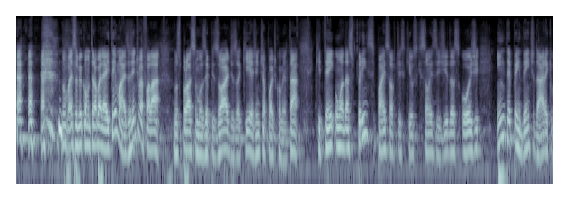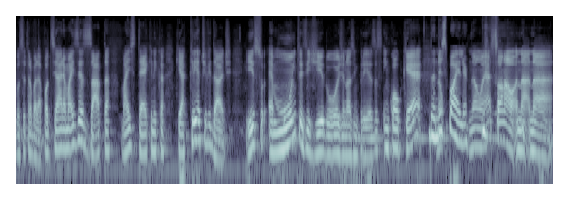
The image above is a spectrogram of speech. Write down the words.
não vai saber como trabalhar. E tem mais, a gente vai falar nos próximos episódios aqui, a gente já pode comentar, que tem uma das principais soft skills que são exigidas hoje, independente da área que você trabalhar. Pode ser a área mais exata, mais técnica, que é a criatividade. Isso é muito exigido hoje nas empresas, em qualquer. Dando não, spoiler. Não é só na, na, na,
